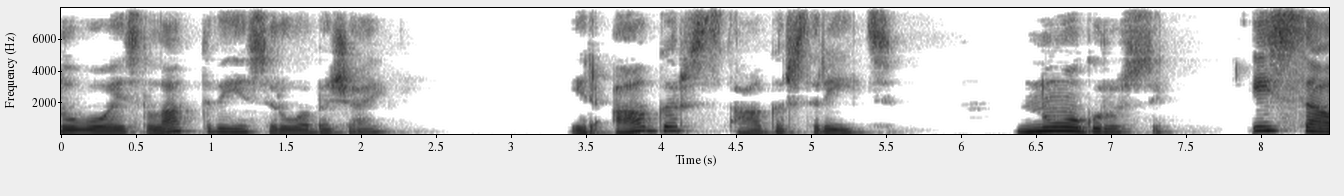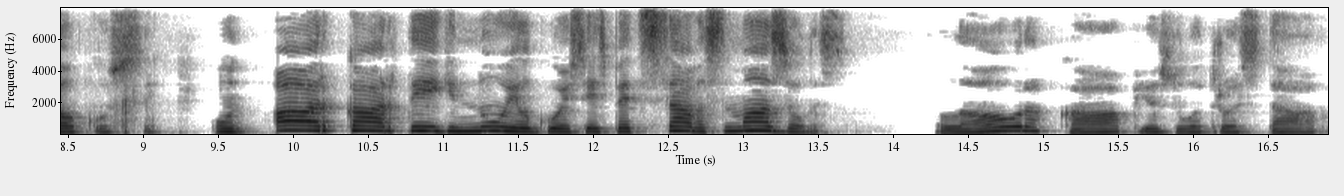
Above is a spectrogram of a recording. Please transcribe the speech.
tuvojas Latvijas robežai. Ir agars, agars rīts, nogurusi, izsalkusi un ārkārtīgi noilgojusies pēc savas mazules. Laura kāpj uz otro stāvu.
